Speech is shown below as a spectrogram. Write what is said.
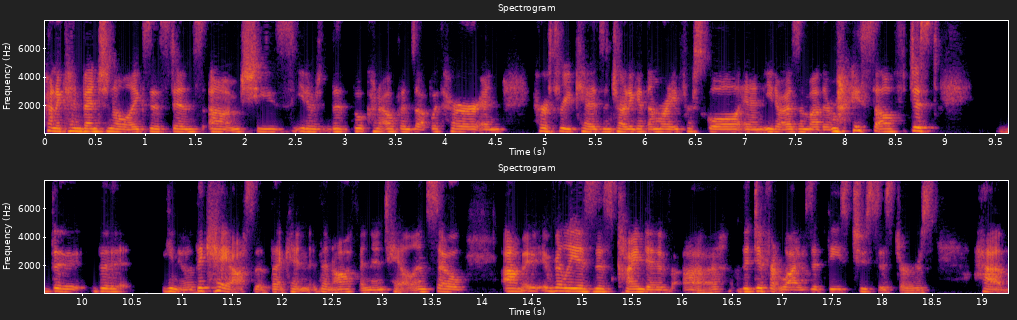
kind of conventional existence. Um, she's, you know, the book kind of opens up with her and her three kids and trying to get them ready for school. And, you know, as a mother myself, just the, the, you know, the chaos that that can then often entail. And so um, it, it, really is this kind of uh, the different lives that these two sisters have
